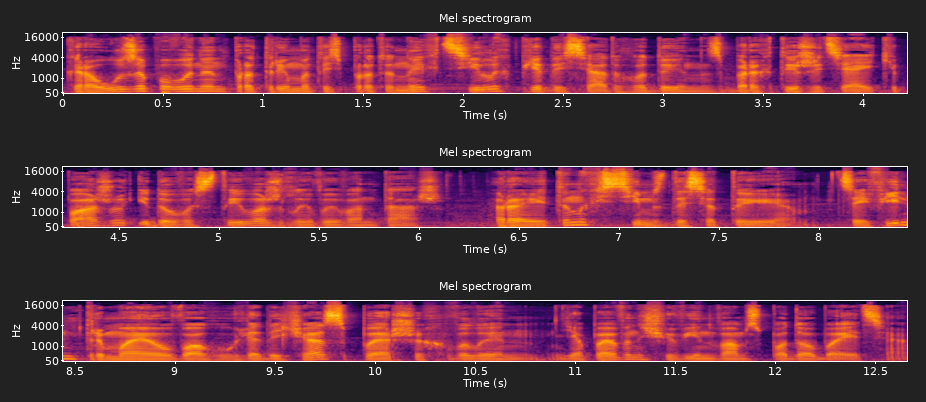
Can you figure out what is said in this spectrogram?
Крауза повинен протриматись проти них цілих 50 годин, зберегти життя екіпажу і довести важливий вантаж. Рейтинг 7 з 10. Цей фільм тримає увагу глядача з перших хвилин. Я певен, що він вам сподобається.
